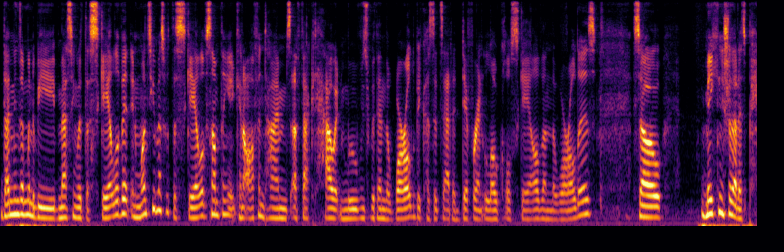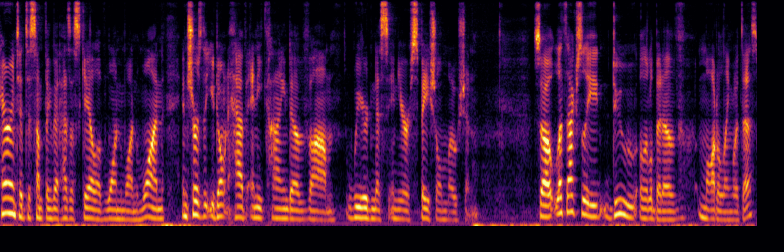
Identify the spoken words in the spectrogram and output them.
that means I'm going to be messing with the scale of it. And once you mess with the scale of something, it can oftentimes affect how it moves within the world because it's at a different local scale than the world is. So making sure that it's parented to something that has a scale of 1, 1, 1 ensures that you don't have any kind of um, weirdness in your spatial motion. So let's actually do a little bit of modeling with this.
